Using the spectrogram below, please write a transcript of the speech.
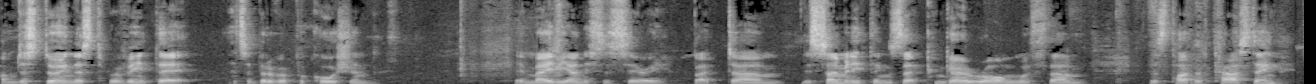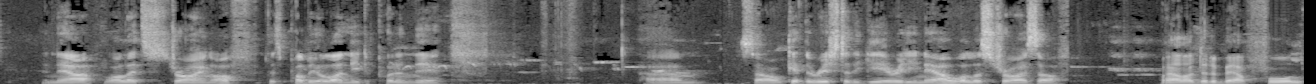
I'm just doing this to prevent that. It's a bit of a precaution. It may be unnecessary, but um, there's so many things that can go wrong with um, this type of casting. And now, while that's drying off, that's probably all I need to put in there. Um, so I'll get the rest of the gear ready now while this dries off. Well, I did about four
